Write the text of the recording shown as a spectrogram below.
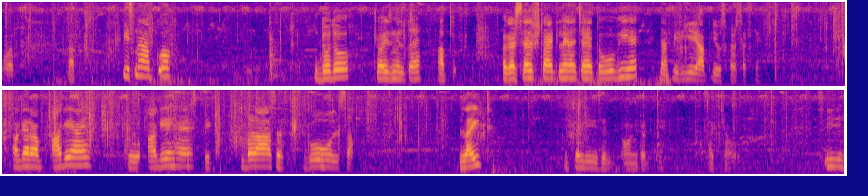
और इसमें आपको दो दो चॉइस मिलता है। आप अगर सेल्फ स्टार्ट लेना चाहे तो वो भी है, या फिर ये आप यूज़ कर सकते हैं। अगर आप आगे आए तो आगे है एक बड़ा सा गोल सा लाइट चलिए इसे ऑन करते हैं। अच्छा हो सी,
